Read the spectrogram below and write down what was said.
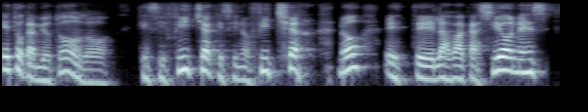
esto cambió todo que si ficha, que si no ficha, ¿no? Este, las vacaciones.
